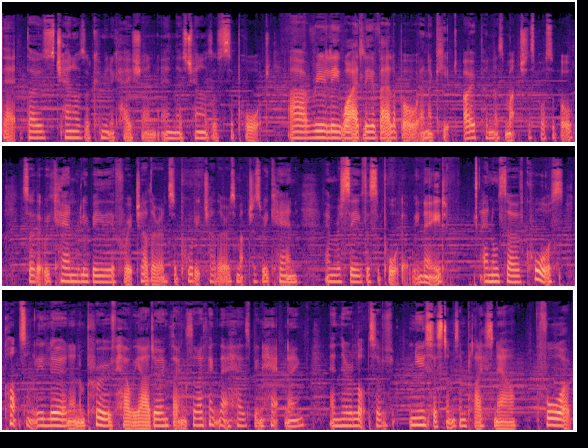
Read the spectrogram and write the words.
that those channels of communication and those channels of support are really widely available and are kept open as much as possible so that we can really be there for each other and support each other as much as we can and receive the support that we need. And also, of course, constantly learn and improve how we are doing things. And I think that has been happening. And there are lots of new systems in place now for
